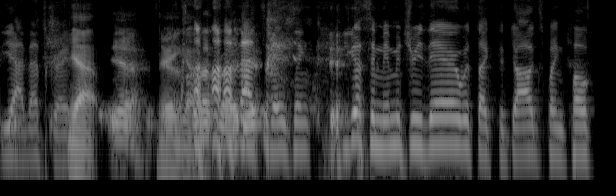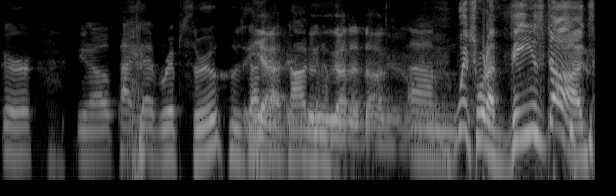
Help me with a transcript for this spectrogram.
Yeah, that's great. yeah. Yeah. There you yeah, go. That's, my. That's amazing. You got some imagery there with like the dogs playing poker. You know, Pat Bev rips through. Who's got yeah, that dog in who's him? got that dog in him? Um, Which one of these dogs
